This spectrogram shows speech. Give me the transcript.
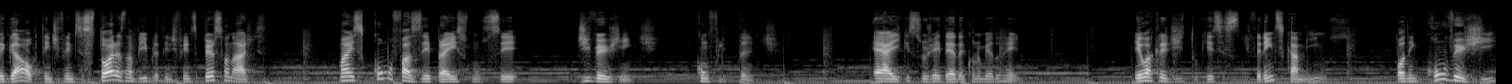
legal, tem diferentes histórias na Bíblia, tem diferentes personagens. Mas como fazer para isso não ser divergente, conflitante? É aí que surge a ideia da economia do reino. Eu acredito que esses diferentes caminhos podem convergir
